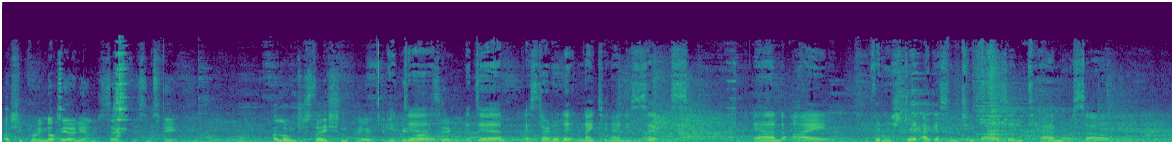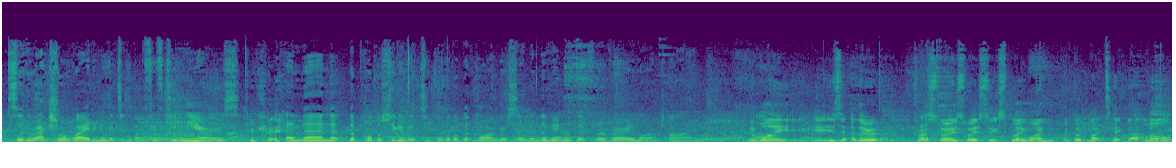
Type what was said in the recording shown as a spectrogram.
Actually, probably not the only understatement of this interview. A long gestation period that you've it been did. writing. It did. I started it in 1996, and I finished it, I guess, in 2010 or so. So the actual writing of it took about 15 years, Okay. and then the publishing of it took a little bit longer. So I've been living with it for a very long time. Now, why is are there perhaps various ways to explain why a book might take that long?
